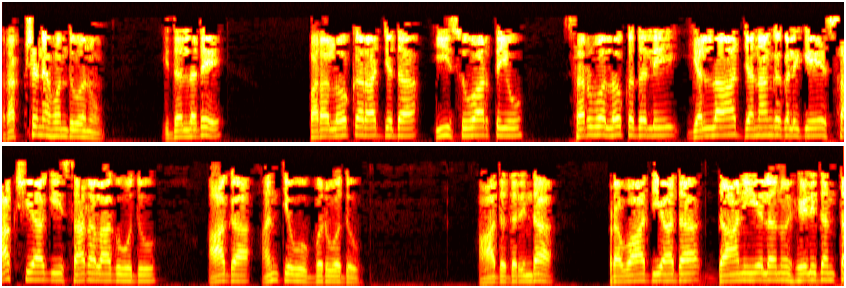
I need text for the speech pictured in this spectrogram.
ರಕ್ಷಣೆ ಹೊಂದುವನು. ಇದಲ್ಲದೆ ಪರಲೋಕ ರಾಜ್ಯದ ಈ ಸುವಾರ್ತೆಯು ಸರ್ವಲೋಕದಲ್ಲಿ ಎಲ್ಲಾ ಜನಾಂಗಗಳಿಗೆ ಸಾಕ್ಷಿಯಾಗಿ ಸಾರಲಾಗುವುದು. ಆಗ ಅಂತ್ಯವು ಬರುವುದು. ಆದದರಿಂದ ಪ್ರವಾದಿಯಾದ ದಾನಿಯೇಲನು ಹೇಳಿದಂತ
